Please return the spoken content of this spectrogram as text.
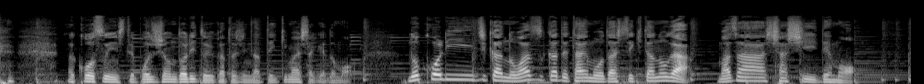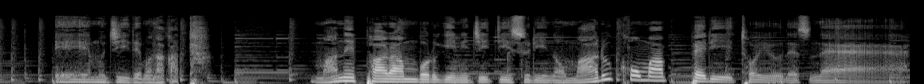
コースインしてポジション取りという形になっていきましたけども、残り時間のわずかでタイムを出してきたのが、マザーシャシーでも、AMG でもなかった。マネパランボルギーニ GT3 のマルコ・マッペリーというですね。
